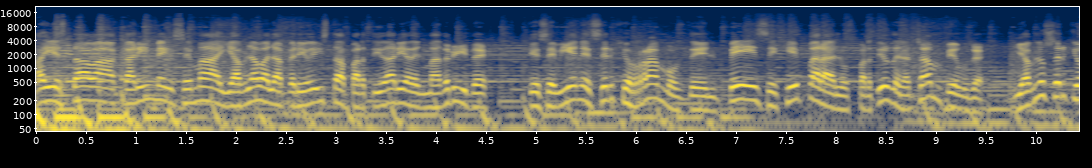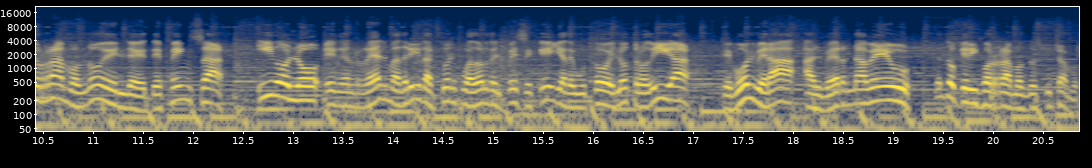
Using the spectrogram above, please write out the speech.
Ahí estaba Karim Benzema y hablaba la periodista partidaria del Madrid eh, que se viene Sergio Ramos del PSG para los partidos de la Champions. Y habló Sergio Ramos, ¿no? El eh, defensa ídolo en el Real Madrid, actual jugador del PSG, ya debutó el otro día, que volverá al Bernabéu. ¿Qué es lo que dijo Ramos? Lo escuchamos.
